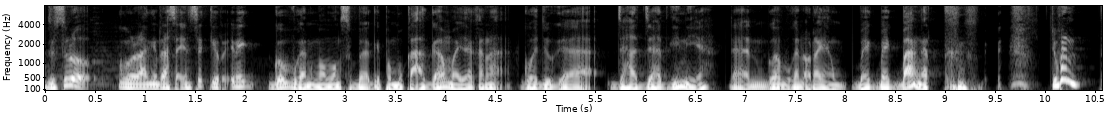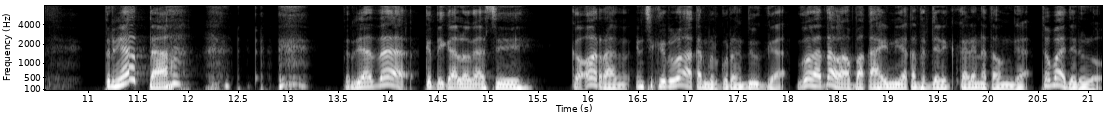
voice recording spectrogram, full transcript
justru ngurangin rasa insecure. Ini gue bukan ngomong sebagai pemuka agama ya, karena gue juga jahat-jahat gini ya, dan gue bukan orang yang baik-baik banget. Cuman ternyata, ternyata ketika lo ngasih ke orang, insecure lo akan berkurang juga. Gue gak tahu apakah ini akan terjadi ke kalian atau enggak. Coba aja dulu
